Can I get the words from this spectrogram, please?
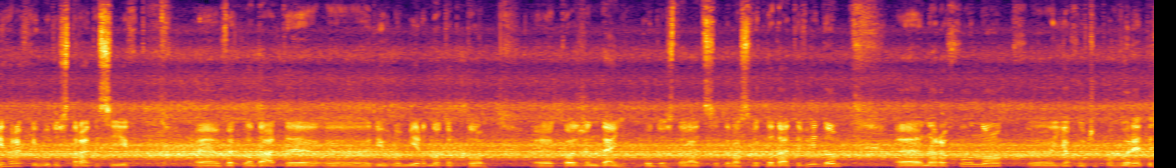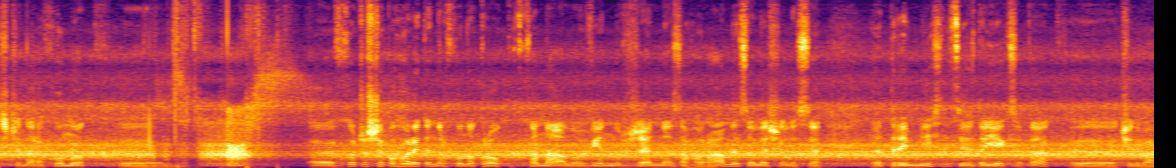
іграх і буду старатися їх викладати рівномірно. Тобто кожен день буду старатися до вас викладати відео. Е, на рахунок, е, я хочу поговорити ще на рахунок. Е, Е, Хочу ще поговорити на рахунок року каналу. Він вже не за горами, залишилося е, три місяці, здається, так? Е, Чи два?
